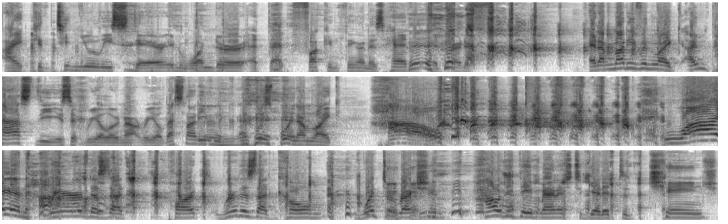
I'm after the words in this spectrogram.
I continually stare in wonder at that fucking thing on his head to and I'm not even like I'm past the is it real or not real. That's not even at this point. I'm like how Why and how? where does that part where does that comb what direction how did they manage to get it to change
